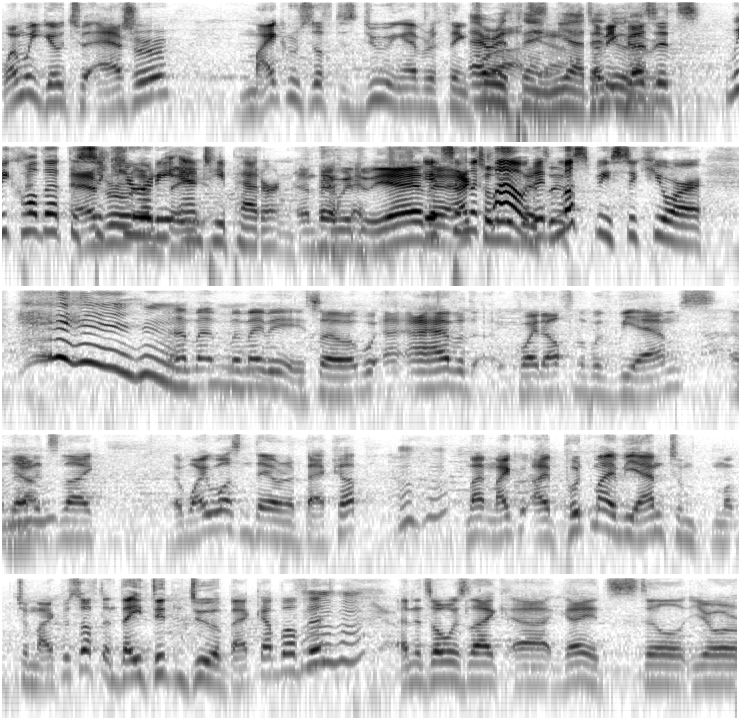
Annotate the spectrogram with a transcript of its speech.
when we go to Azure, Microsoft is doing everything for Everything, us. yeah, So because everything. it's We call that the Azure security anti-pattern. and they would do yeah. they it's in the cloud. that's It must be secure. Uh, ma- ma- maybe. So I have it quite often with VMs, and then Yeah. it's like, uh, why wasn't there a backup? Mm-hmm. My, micro- I put my VM to, to Microsoft, and they didn't do a backup of it. Mm-hmm. And it's always like, uh, okay, it's still your.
